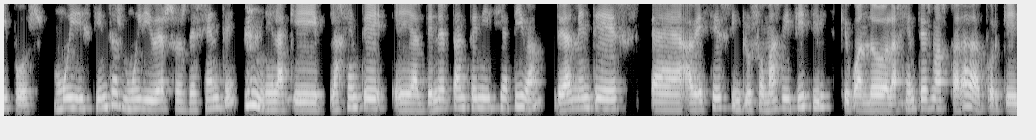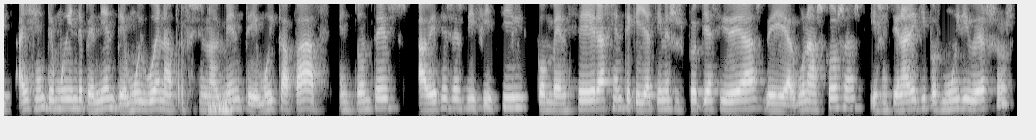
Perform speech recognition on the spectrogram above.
equipos muy distintos, muy diversos de gente, en la que la gente eh, al tener tanta iniciativa realmente es eh, a veces incluso más difícil que cuando la gente es más parada, porque hay gente muy independiente, muy buena profesionalmente, muy capaz, entonces a veces es difícil convencer a gente que ya tiene sus propias ideas de algunas cosas y gestionar equipos muy diversos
